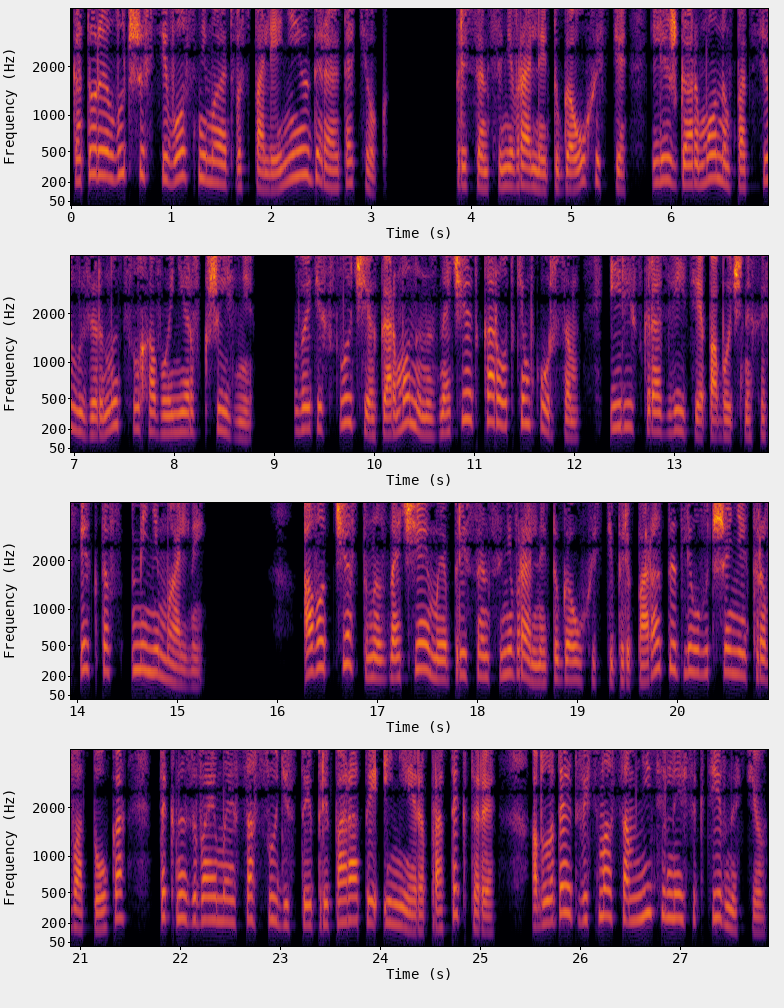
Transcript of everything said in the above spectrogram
которые лучше всего снимают воспаление и убирают отек. При сенсоневральной тугоухости лишь гормонам под силу вернуть слуховой нерв к жизни. В этих случаях гормоны назначают коротким курсом, и риск развития побочных эффектов минимальный. А вот часто назначаемые при сенсоневральной тугоухости препараты для улучшения кровотока, так называемые сосудистые препараты и нейропротекторы, обладают весьма сомнительной эффективностью,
